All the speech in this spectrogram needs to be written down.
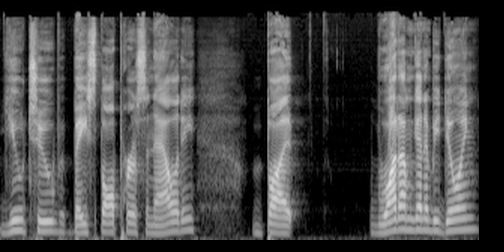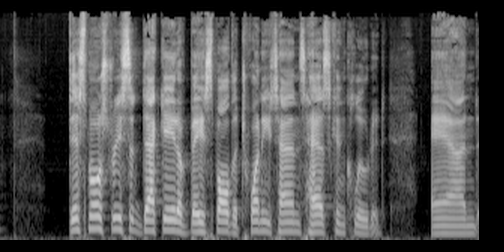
YouTube baseball personality. But what I'm going to be doing, this most recent decade of baseball, the 2010s, has concluded. And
